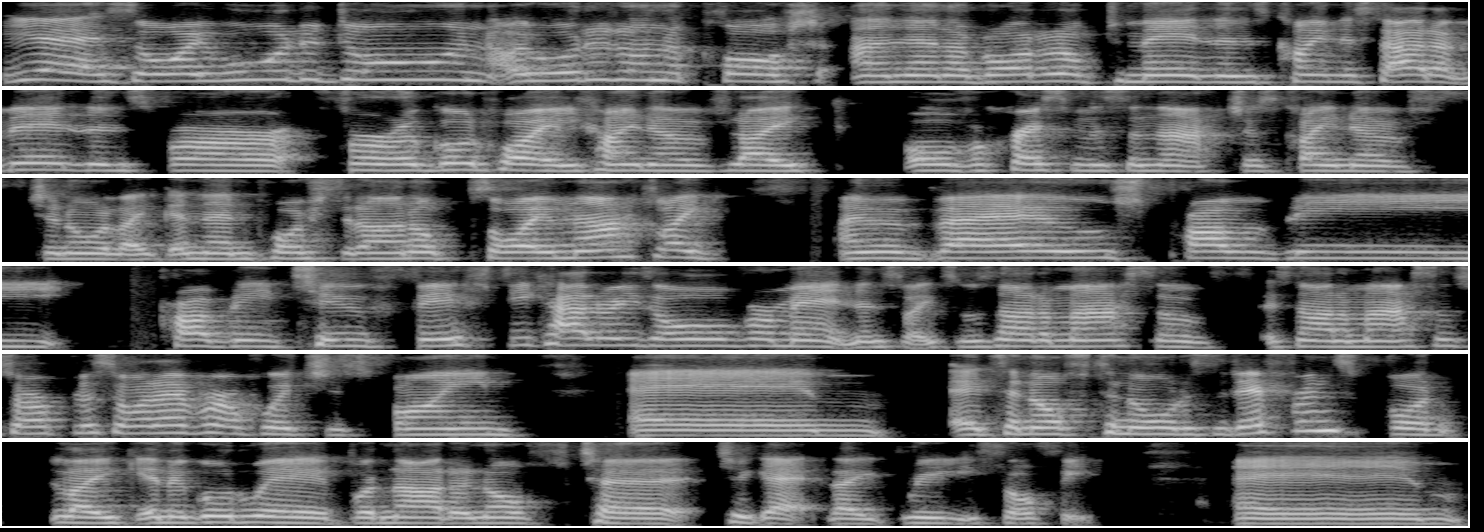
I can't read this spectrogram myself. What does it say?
Yeah, so I would have done I would have done a cut and then I brought it up to maintenance, kind of sat at maintenance for for a good while, kind of like over Christmas and that, just kind of, you know, like and then pushed it on up. So I'm not like I'm about probably probably 250 calories over maintenance. Like so it's not a massive, it's not a massive surplus or whatever, which is fine. Um it's enough to notice the difference, but like in a good way, but not enough to to get like really fluffy um,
